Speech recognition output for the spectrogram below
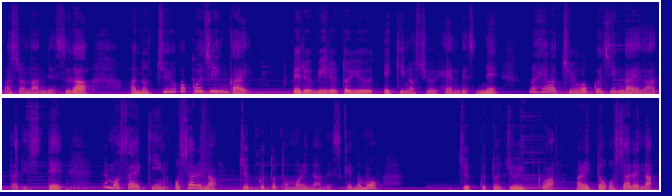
場所なんですがあの中国人街ベルビルという駅の周辺ですね。この辺は中国人街があったりしてでも最近おしゃれな10区とともになんですけども10区と11区は割とおしゃれな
